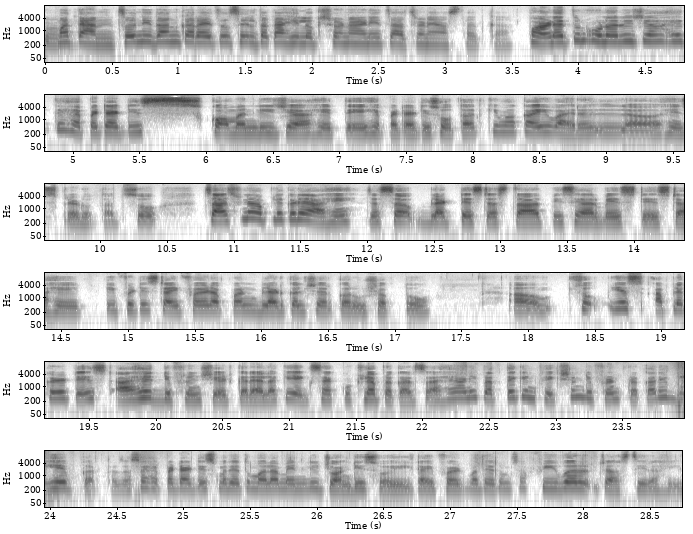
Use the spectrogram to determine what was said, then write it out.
मग त्यांचं निदान करायचं असेल तर काही लक्षणं आणि चाचण्या असतात का? पाण्यातून होणारे जे आहेत ते हेपॅटायटिस कॉमनली जे आहे ते हेपॅटायटिस होतात किंवा काही व्हायरल हे स्प्रेड होतात. सो चाचण्या आपल्याकडे आहे. जसं ब्लड टेस्ट असतात P C R based test आहे इफ इट इज टायफॉइड आपण ब्लड कल्चर करू शकतो. सो येस आपल्याकडे टेस्ट आहेत डिफरन्शिएट करायला की एक्झॅक्ट कुठल्या प्रकारचं आहे आणि प्रत्येक इन्फेक्शन डिफरंट प्रकारे बिहेव करतं जसं हेपॅटायटिसमध्ये तुम्हाला मेनली जॉन्डिस होईल टायफॉइडमध्ये तुमचा फिवर जास्ती राहील.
